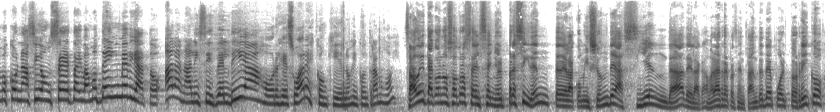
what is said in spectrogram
Continuamos con Nación Z y vamos de inmediato al análisis del día. Jorge Suárez, ¿con quién nos encontramos hoy? Saudita con nosotros el señor presidente de la Comisión de Hacienda de la Cámara de Representantes de Puerto Rico.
